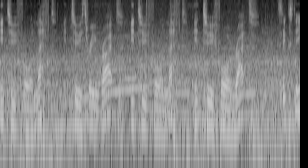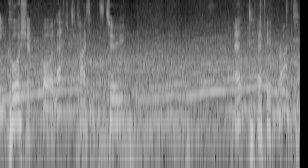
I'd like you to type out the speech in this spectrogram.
into four left, into three right, into four left, into four right, 60, caution, four left, tightens two, and hairpin right.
